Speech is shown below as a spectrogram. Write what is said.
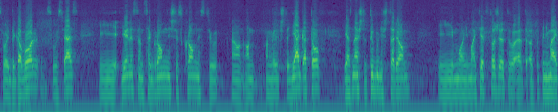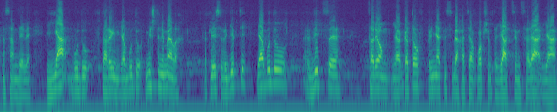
свой договор, свою связь, и Йонасан с огромнейшей скромностью, он, он, он говорит, что я готов, я знаю, что ты будешь царем, и мой, мой отец тоже этого, это, это понимает на самом деле. И я буду вторым, я буду Миштали Мелах, как Йосиф в Египте, я буду э, вице-царем, я готов принять на себя, хотя, в общем-то, я сын царя, я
